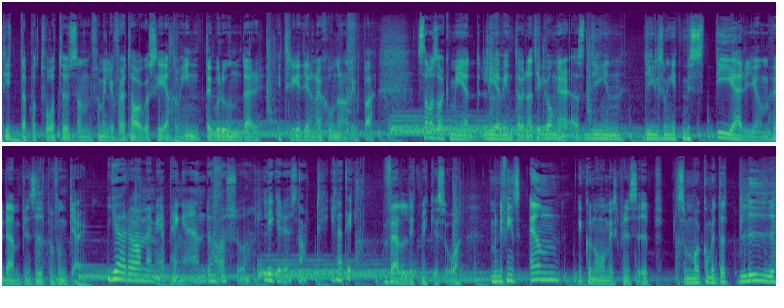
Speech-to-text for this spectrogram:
titta på 2000 familjeföretag och se att de inte går under i tredje generationen allihopa. Samma sak med lev inte över dina tillgångar. Alltså det är ju ingen, det är liksom inget mysterium hur den principen funkar. Gör av med mer pengar än du har så ligger du snart illa till. Väldigt mycket så. Men det finns en ekonomisk princip som har kommit att bli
